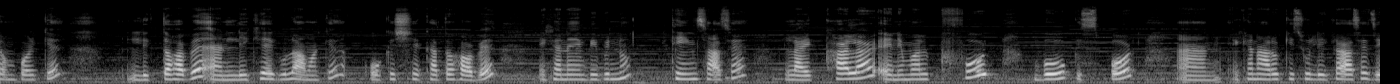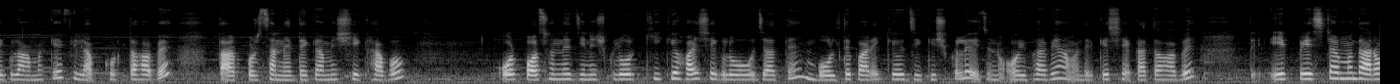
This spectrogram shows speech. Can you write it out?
সম্পর্কে লিখতে হবে অ্যান্ড লিখে এগুলো আমাকে ওকে শেখাতে হবে। এখানে বিভিন্ন থিংস আছে like colour animal food book sport and এখানে আরও কিছু লেখা আছে যেগুলো আমাকে ফিল করতে হবে। তারপর সান্নিদাকে আমি শেখাবো। ওর পছন্দের জিনিসগুলো ওর কী কী হয় সেগুলো ও যাতে বলতে পারে, কেউ জিজ্ঞেস করলে এই জন্য ওইভাবে আমাদেরকে শেখাতে হবে। তো এই পেজটার মধ্যে আরও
